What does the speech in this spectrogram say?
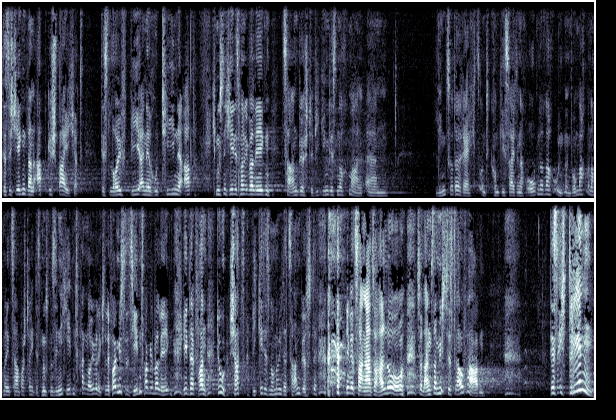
Das ist irgendwann abgespeichert. Das läuft wie eine Routine ab. Ich muss nicht jedes Mal überlegen, Zahnbürste, wie ging das nochmal? Ähm, links oder rechts und kommt die Seite nach oben oder nach unten und wo macht man nochmal die hin? Das muss man sich nicht jeden Tag neu überlegen. Stell dir vor, ich müsste das jeden Tag überlegen, jeden Tag fragen, du Schatz, wie geht es nochmal mit der Zahnbürste? ich würde sagen, also hallo, so langsam müsst ihr es drauf haben. Das ist drin.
